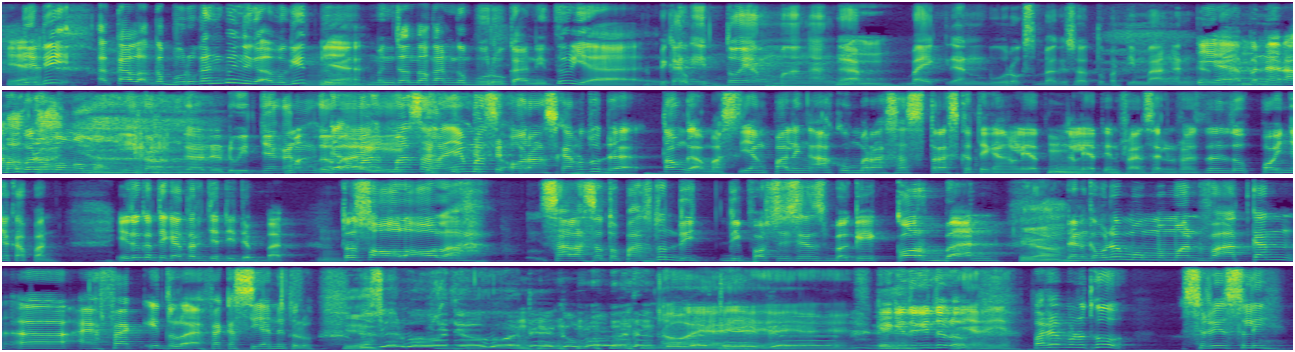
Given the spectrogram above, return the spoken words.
Ya. Jadi eh, kalau keburukan pun juga begitu. Iya. Mencontohkan keburukan itu ya Tapi kan itu yang menganggap baik dan buruk sebagai suatu pertimbangan kan. Iya, benar. Aku baru mau Makanya. ngomong. Iya, kalau nggak ada duitnya kan Ma- nggak ma- baik. masalahnya mas orang sekarang tuh udah tahu nggak mas yang paling aku merasa stres ketika ngelihat Hmm. ngelihat influencer influencer itu poinnya kapan itu ketika terjadi debat Hmm. terus seolah-olah salah satu pas itu di, diposisikan sebagai korban Iya. dan kemudian mau memanfaatkan eh, efek itu loh efek kesian itu loh Iya. kesian banget ya gue tega banget Oh iya iya iya iya. iya. kayak gitu-gitu loh Iya, iya. padahal menurutku seriously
